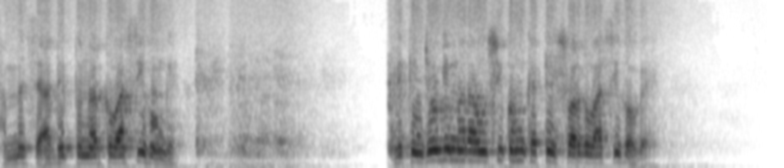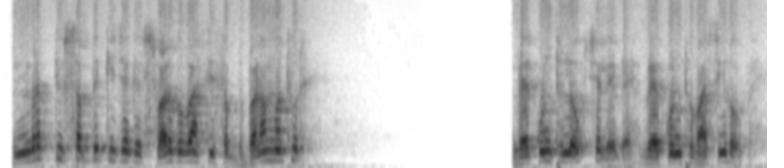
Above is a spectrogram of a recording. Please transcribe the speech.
हम में से अधिक तो नरकवासी होंगे। लेकिन जो भी मरा उसी को हम कहते हैं स्वर्गवासी हो गए। मृत्यु शब्द की जगह स्वर्गवासी शब्द बड़ा मधुर है। वैकुंठ लोग चले गए, वैकुंठवासी हो गए।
